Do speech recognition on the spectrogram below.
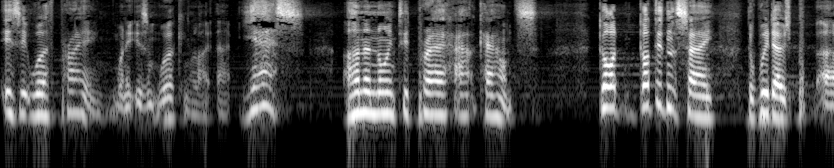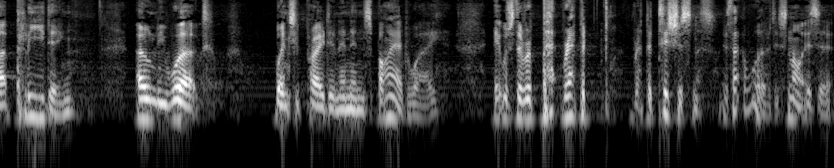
Is it worth praying when it isn't working like that? Yes. Unanointed prayer counts. God, God didn't say the widow's uh, pleading only worked when she prayed in an inspired way. It was the rep- rep- repetitiousness. Is that a word? It's not, is it?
